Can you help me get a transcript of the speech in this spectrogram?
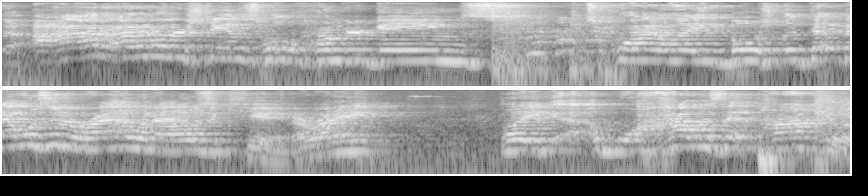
I, I don't understand this whole Hunger Games, Twilight bullshit. Like, That, that wasn't around when I was a kid, all right? Like, uh, how is that popular?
